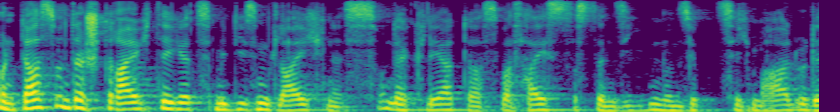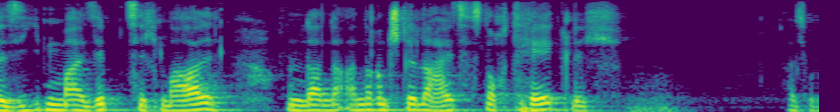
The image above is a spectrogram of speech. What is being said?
Und das unterstreicht er jetzt mit diesem Gleichnis und erklärt das. Was heißt das denn 77 Mal oder 7 mal 70 Mal? Und an der anderen Stelle heißt es noch täglich. Also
